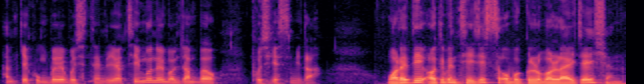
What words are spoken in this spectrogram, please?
함께 공부해 보실 텐데요. 질문을 먼저 한번 보시겠습니다. What are the advantages of globalization?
